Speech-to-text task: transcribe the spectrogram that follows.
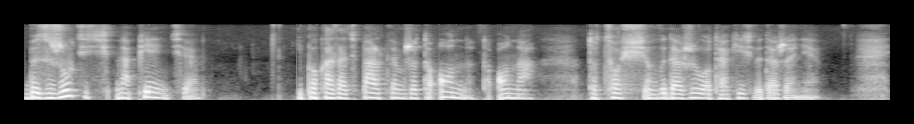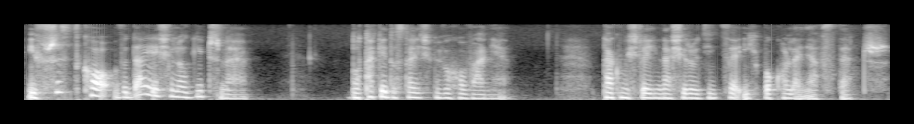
by zrzucić napięcie i pokazać palcem, że to on, to ona, to coś się wydarzyło, to jakieś wydarzenie. I wszystko wydaje się logiczne, bo takie dostaliśmy wychowanie. Tak myśleli nasi rodzice ich pokolenia wstecz.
